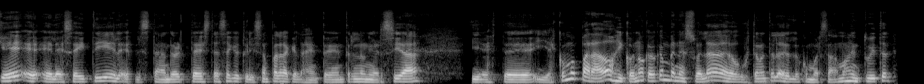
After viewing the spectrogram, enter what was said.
que eh, el SAT, el, el Standard Test ese que utilizan para que la gente entre en la universidad, y, este, y es como paradójico, ¿no? Creo que en Venezuela, justamente lo, conversábamos en Twitter,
